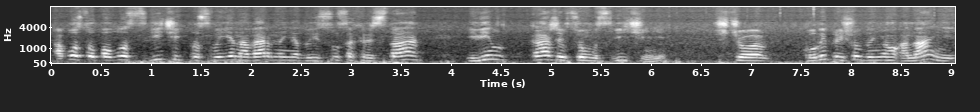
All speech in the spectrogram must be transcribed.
апостол Павло свідчить про своє навернення до Ісуса Христа, і він каже в цьому свідченні, що коли прийшов до нього Ананій,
